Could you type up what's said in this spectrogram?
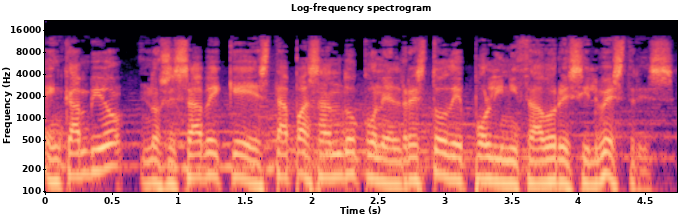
En cambio, no se sabe qué está pasando con el resto de polinizadores silvestres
